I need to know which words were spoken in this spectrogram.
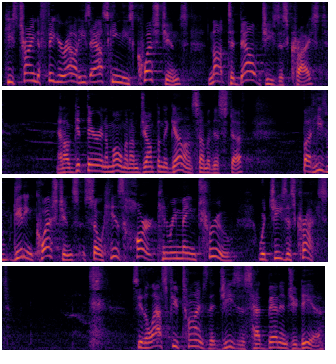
He's trying to figure out, he's asking these questions not to doubt Jesus Christ. And I'll get there in a moment. I'm jumping the gun on some of this stuff. But he's getting questions so his heart can remain true with Jesus Christ. See, the last few times that Jesus had been in Judea,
